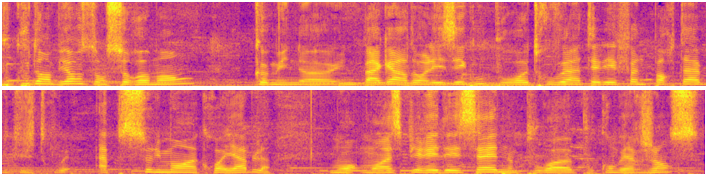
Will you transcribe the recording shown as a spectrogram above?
beaucoup d'ambiance dans ce roman, comme une, une bagarre dans les égouts pour retrouver un téléphone portable que j'ai trouvé absolument incroyable, m'ont inspiré des scènes pour, pour Convergence.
